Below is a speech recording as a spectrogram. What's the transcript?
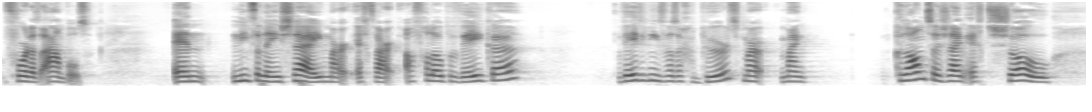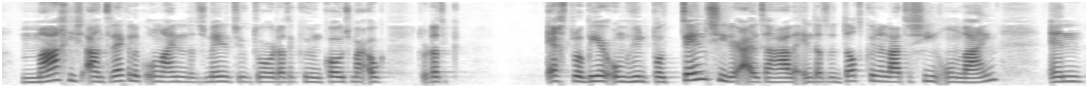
voor dat aanbod. En niet alleen zij, maar echt waar afgelopen weken weet ik niet wat er gebeurt. Maar mijn klanten zijn echt zo magisch aantrekkelijk online. En dat is mede natuurlijk doordat ik hun coach, maar ook doordat ik echt probeer om hun potentie eruit te halen. En dat we dat kunnen laten zien online. En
